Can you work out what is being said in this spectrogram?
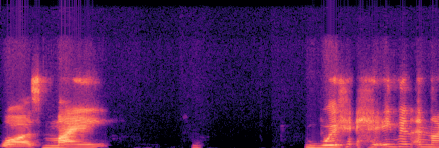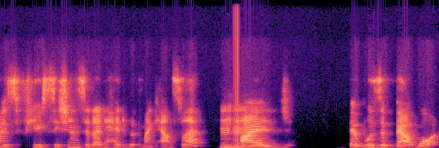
was. My work, even in those few sessions that I'd had with my counselor, Mhm. I it was about what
